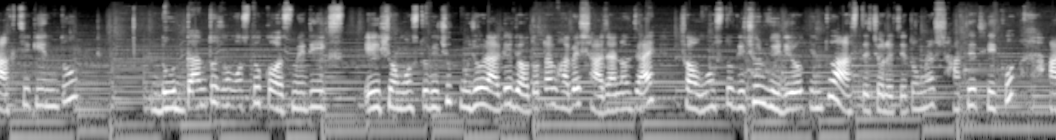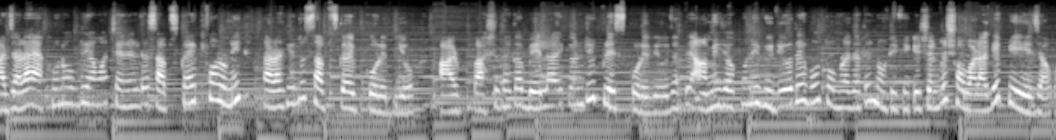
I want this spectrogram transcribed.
থাকছে কিন্তু দুর্দান্ত সমস্ত কসমেটিক্স এই সমস্ত কিছু পুজোর আগে যতটা ভাবে সাজানো যায়, সমস্ত কিছুর ভিডিও কিন্তু আসতে চলেছে। তোমরা সাথে থেকো। আর যারা এখনও অবধি আমার চ্যানেলটা সাবস্ক্রাইব করনি, তারা কিন্তু সাবস্ক্রাইব করে দিও। আর পাশে থাকা বেল আইকনটি প্রেস করে দিও, যাতে আমি যখনই ভিডিও দেবো, তোমরা যাতে নোটিফিকেশনটা সবার আগে পেয়ে যাও।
